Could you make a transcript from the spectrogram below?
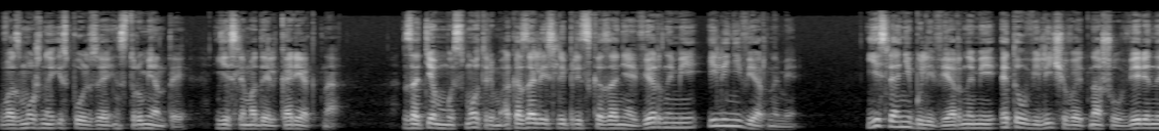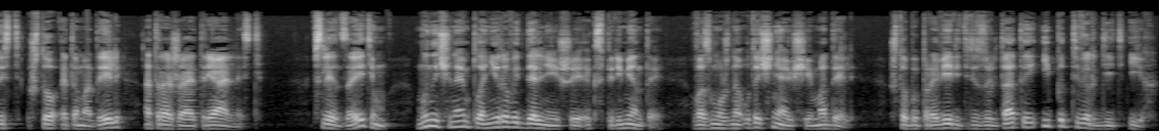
возможно, используя инструменты, если модель корректна. Затем мы смотрим, оказались ли предсказания верными или неверными. Если они были верными, это увеличивает нашу уверенность, что эта модель отражает реальность. Вслед за этим мы начинаем планировать дальнейшие эксперименты, возможно, уточняющие модель чтобы проверить результаты и подтвердить их.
